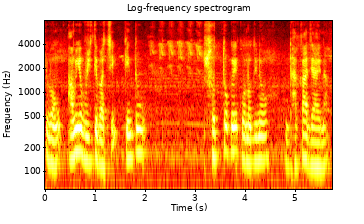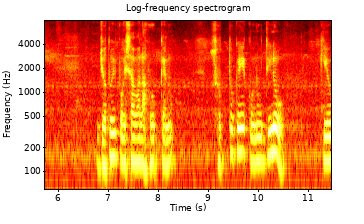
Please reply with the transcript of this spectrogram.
এবং আমিও বুঝতে পারছি, কিন্তু সত্যকে কোনোদিনও ঢাকা যায় না। যতই পয়সাওয়ালা হোক কেন, সত্যকে কোনো দিনও কেউ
